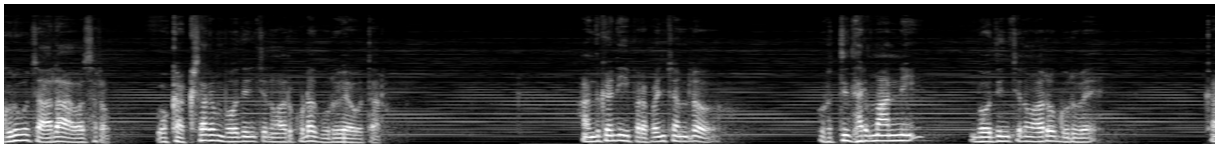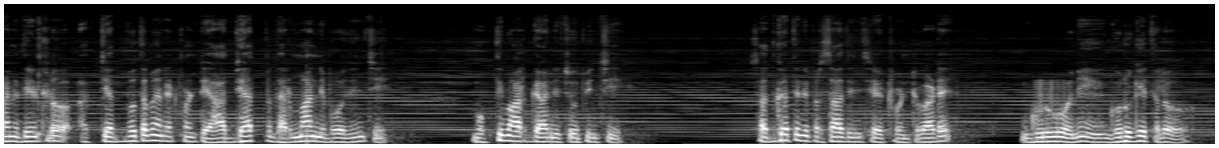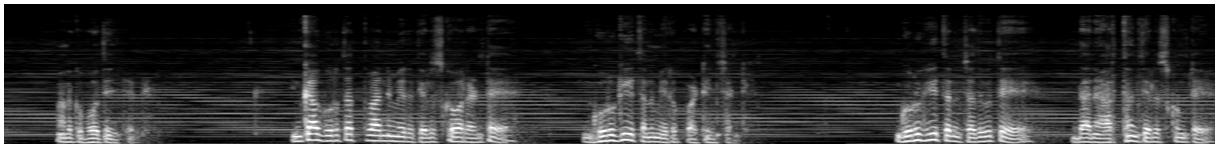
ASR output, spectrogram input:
గురువు చాలా అవసరం. ఒక అక్షరం బోధించిన వారు కూడా గురువే అవుతారు. అందుకని ఈ ప్రపంచంలో వృత్తి ధర్మాన్ని బోధించిన వారు గురువే. కానీ దీంట్లో అత్యద్భుతమైనటువంటి ఆధ్యాత్మ ధర్మాన్ని బోధించి ముక్తి మార్గాన్ని చూపించి సద్గతిని ప్రసాదించేటువంటి వాడే గురువు అని గురుగీతలో మనకు బోధించింది ఇంకా గురుతత్వాన్ని మీరు తెలుసుకోవాలంటే గురుగీతను మీరు పఠించండి. గురుగీతను చదివితే దాని అర్థం తెలుసుకుంటే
